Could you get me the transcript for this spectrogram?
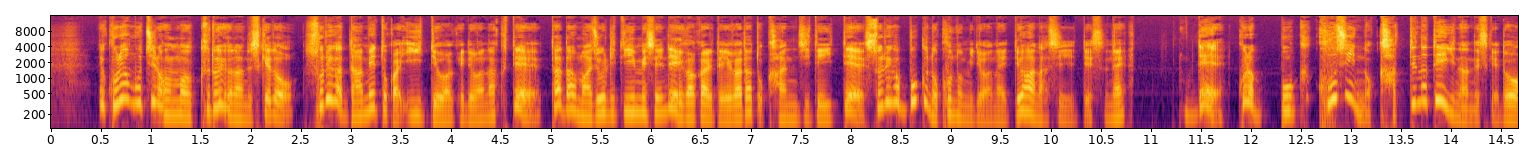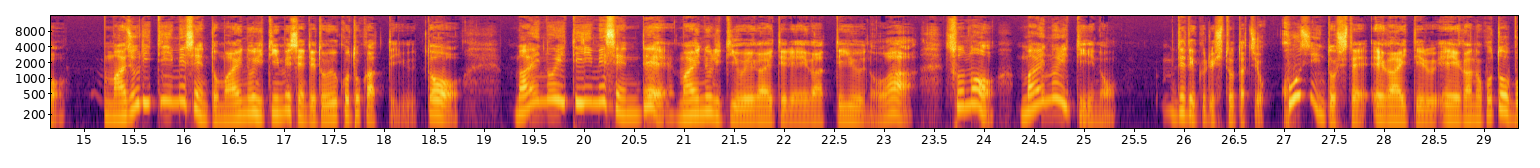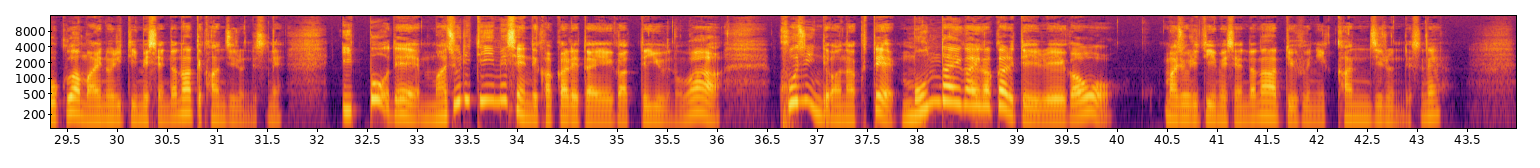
で、これはもちろん、まあ、くどいようなんですけど、それがダメとかいいっていうわけではなくて、ただマジョリティ目線で描かれた映画だと感じていて、それが僕の好みではないっていう話ですね。で、これは僕個人の勝手な定義なんですけど、マジョリティ目線とマイノリティ目線ってどういうことかっていうと、マイノリティ目線でマイノリティを描いてる映画っていうのは、そのマイノリティの出てくる人たちを個人として描いている映画のことを僕はマイノリティ目線だなって感じるんですね。一方で、マジョリティ目線で描かれた映画っていうのは、個人ではなくて問題が描かれている映画をマジョリティ目線だなっていうふうに感じるんですね。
